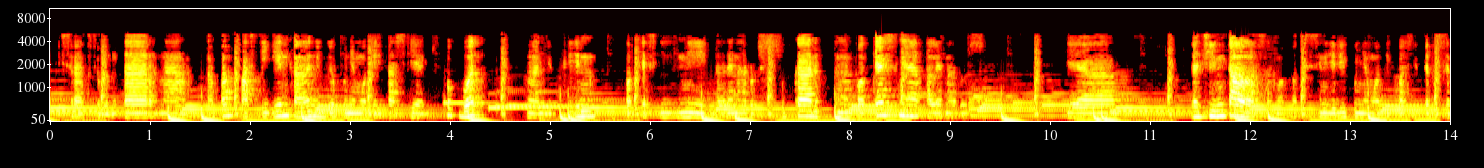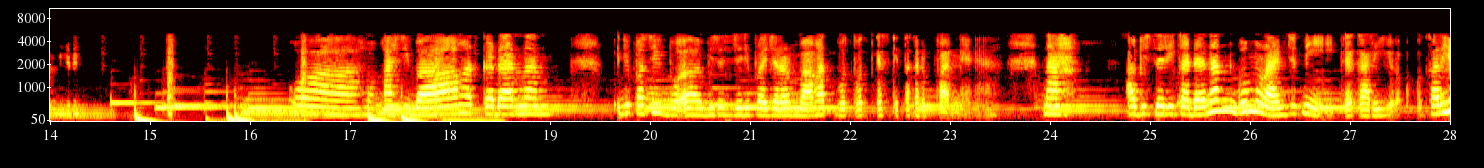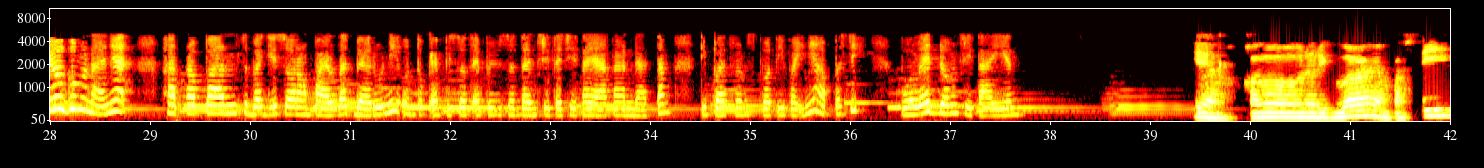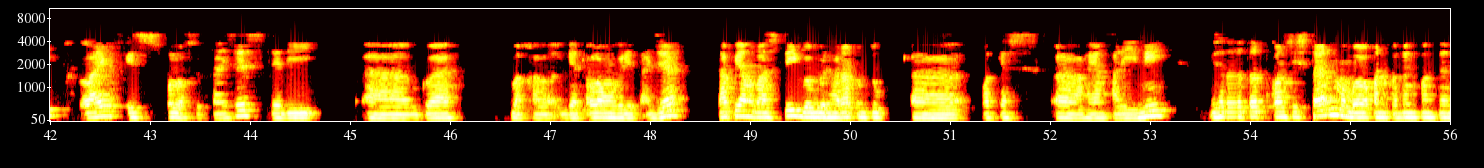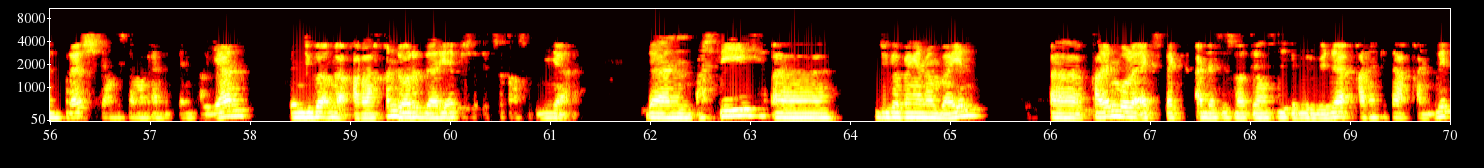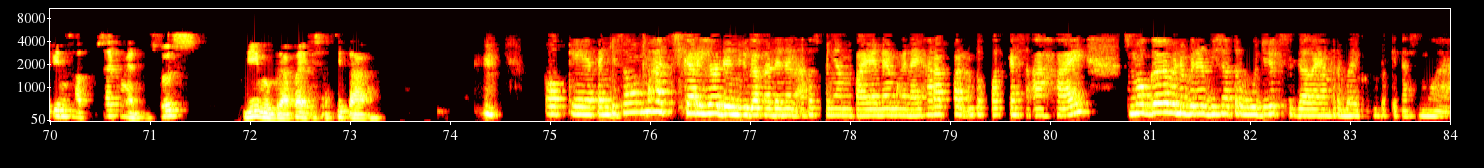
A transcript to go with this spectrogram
Istirahat sebentar. Nah apa pastiin kalian juga punya motivasi yang cukup buat melanjutin podcast ini kalian harus suka dengan podcastnya kalian harus ya ya cinta lah sama podcast ini jadi punya motivasi tersendiri Wah, makasih banget Kak Danan. Ini pasti uh, bisa jadi pelajaran banget buat podcast kita ke depannya. Nah, abis dari Kadanan, gue mau lanjut nih ke Karyo. Karyo, gue mau nanya, harapan sebagai seorang pilot baru nih untuk episode-episode dan cerita-cerita yang akan datang di platform Spotify ini apa sih? Boleh dong ceritain. Ya, kalau dari gue yang pasti life is full of surprises. Jadi uh, gue bakal get along with it aja. Tapi yang pasti gue berharap untuk uh, podcast uh, yang kali ini bisa tetap konsisten membawakan konten-konten fresh yang bisa mengentertain kalian dan juga nggak kalah kendor dari episode-episode sebelumnya. Dan pasti uh, juga pengen nambahin, uh, kalian boleh expect ada sesuatu yang sedikit berbeda karena kita akan melipin satu segmen khusus di beberapa episode kita. Oke, thank you so much Karyo dan juga Kadanan atas penyampaiannya mengenai harapan untuk podcast Ahai. Semoga benar-benar bisa terwujud segala yang terbaik untuk kita semua.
